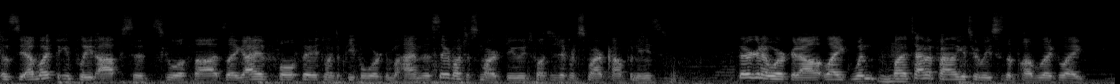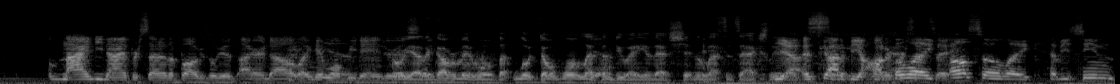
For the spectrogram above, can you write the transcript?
Let's see. I'm like the complete opposite school of thoughts. Like I have full faith in like the people working behind this. They're a bunch of smart dudes, a bunch of different smart companies. They're gonna work it out. Like when mm-hmm. by the time it finally gets released to the public, like 99% of the bugs will get ironed out. Like it won't be dangerous. oh yeah, the Like, government won't let, don't won't let Yeah. them do any of that shit unless it's actually Yeah, like, it's gotta safe. be 100%. But like safe. also like, have you seen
